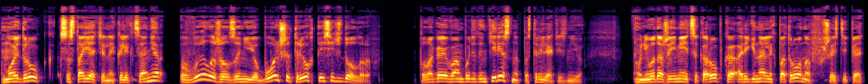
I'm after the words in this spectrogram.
Мой друг, состоятельный коллекционер, выложил за нее больше трех тысяч долларов. Полагаю, вам будет интересно пострелять из нее. У него даже имеется коробка оригинальных патронов 6,5.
